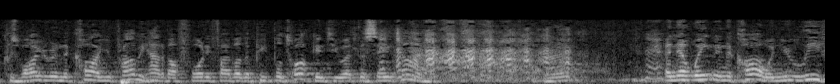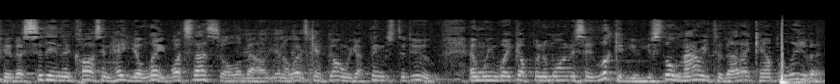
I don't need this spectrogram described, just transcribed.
Because while you're in the car, you probably had about 45 other people talking to you at the same time. right? And they're waiting in the car when you leave here. They're sitting in the car saying, hey, you're late. What's that all about? You know, let's get going. We got things to do. And we wake up in the morning and say, look at you. You're still married to that. I can't believe it.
